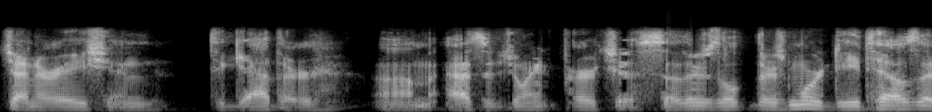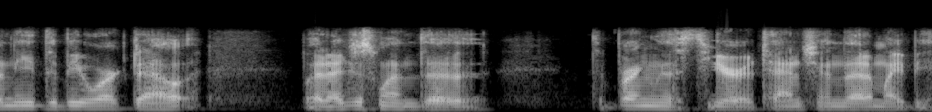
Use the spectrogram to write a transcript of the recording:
generation together um, as a joint purchase. So there's there's more details that need to be worked out, but I just wanted to to bring this to your attention that it might be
